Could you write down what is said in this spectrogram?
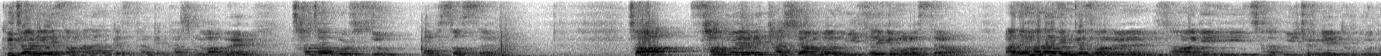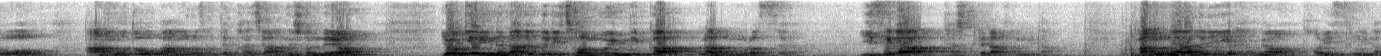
그 자리에서 하나님께서 선택하신 왕을 찾아볼 수 없었어요. 자, 사무엘이 다시 한번 이세에게 물었어요. 아니 하나님께서는 이상하게 이, 자, 이 중에 누구도 아무도 왕으로 선택하지 않으셨네요. 여기에 있는 아들들이 전부입니까? 라고 물었어요. 이세가 다시 대답합니다. 막내 아들이 한 명 더 있습니다.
